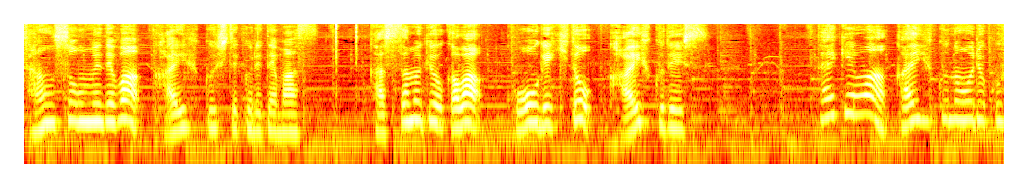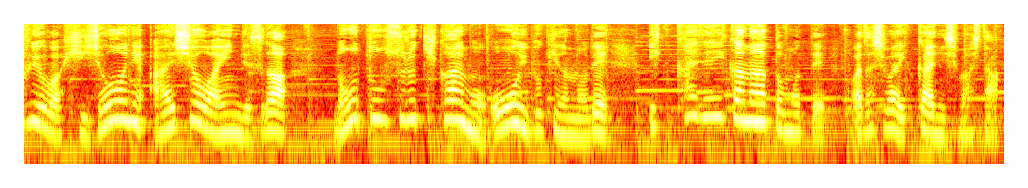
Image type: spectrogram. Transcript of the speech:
3層目では回復してくれてます。カスタム強化は攻撃と回復です。体験は回復能力付与は非常に相性はいいんですが納刀する機会も多い武器なので1回でいいかなと思って私は1回にしました。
